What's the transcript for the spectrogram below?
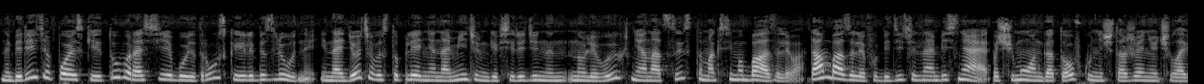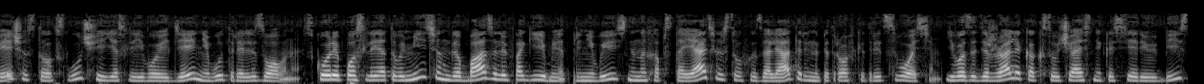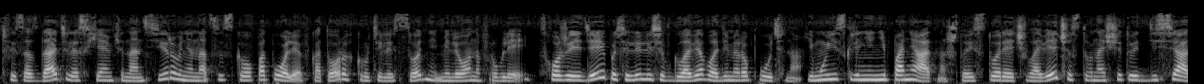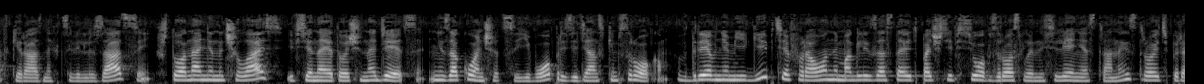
Наберите в поиске Ютуба «Россия будет русской или безлюдной» и найдете выступление на митинге в середине нулевых неонациста Максима Базелева. Там Базелев убедительно объясняет, почему он готов к уничтожению человечества в случае, если его идеи не будут реализованы. Вскоре после этого митинга Базелев погибнет при невыясненных обстоятельствах в изоляторе на Петровке 38. Его задержали как соучастника серии убийств и создателя схем финансирования нацистского подполья, в которых крутились сотни миллионов рублей. Схожие идеи поселились и в голове Владимира Путина. Ему искренне непонятно, что история человечества насчитывает десятки разных цивилизаций, что она не началась, и все на это очень надеются, не закончится его президентским сроком. В Древнем Египте фараоны могли заставить почти все взрослое население страны строить пирамиды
